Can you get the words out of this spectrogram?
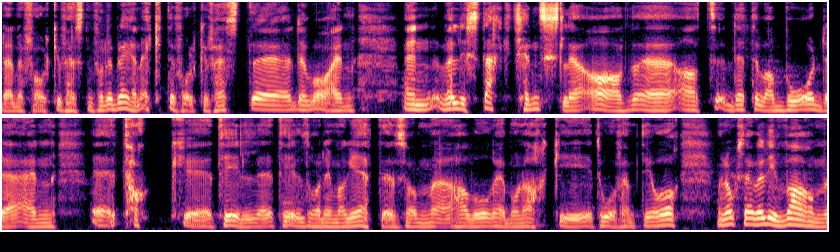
denne folkefesten, for det ble en ekte folkefest. Uh, det var en, en, veldig sterk kjensle av at dette var både en takk Eh, til, til, dronning Margrethe, som har vært monark i 52 år. Men også en veldig varm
